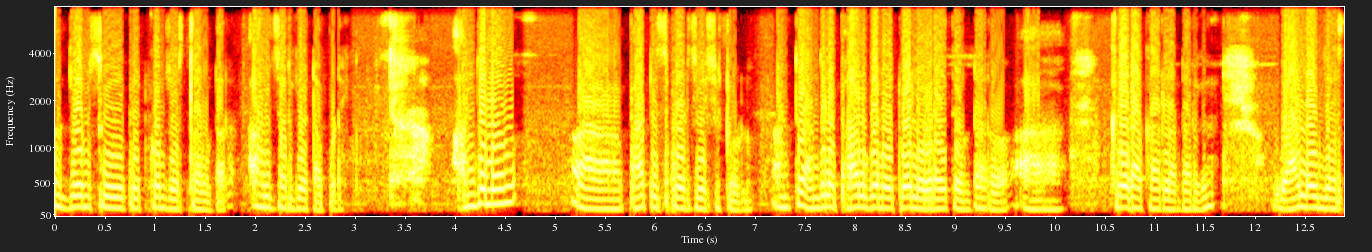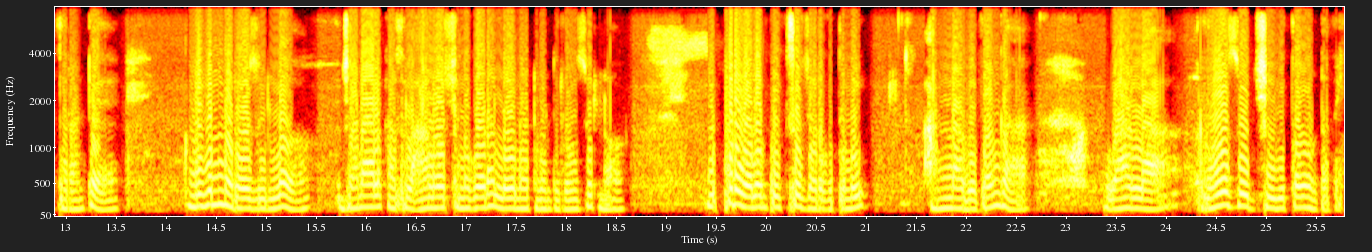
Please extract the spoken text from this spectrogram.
ఆ గేమ్స్ పెట్టుకొని చూస్తూ ఉంటారు. అవి జరిగేటప్పుడే. అందులో పార్టిసిపేట్ చేసేటోళ్ళు అంటే అందులో పాల్గొనేటోళ్ళు ఎవరైతే ఉంటారో ఆ క్రీడాకారులు అంటారుగా వాళ్ళు ఏం చేస్తారంటే మిగిలిన రోజుల్లో జనాలకు అసలు ఆలోచన కూడా లేనటువంటి రోజుల్లో ఇప్పుడు ఒలింపిక్స్ జరుగుతుంది అన్న విధంగా వాళ్ళ రోజు జీవితం ఉంటుంది.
